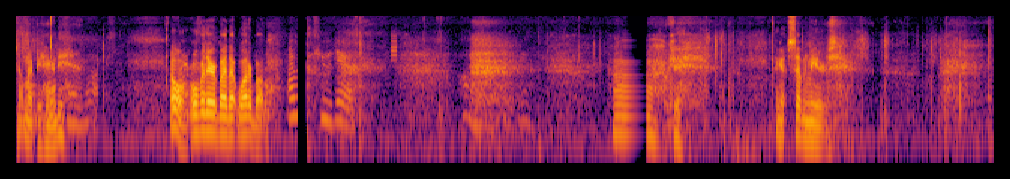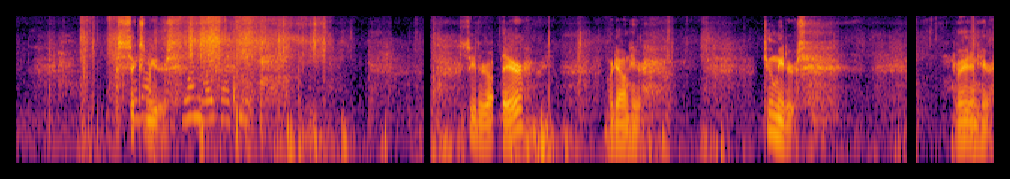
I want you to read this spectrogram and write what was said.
That might be handy. Oh, over there by that water bottle. I was through there. Uh, okay. I got seven meters. Six meters. One right back here. It's either up there or down here. Two meters. Right in here.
